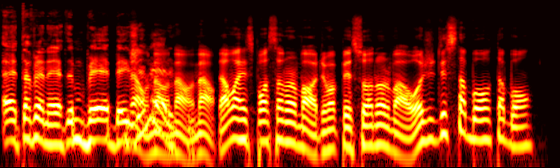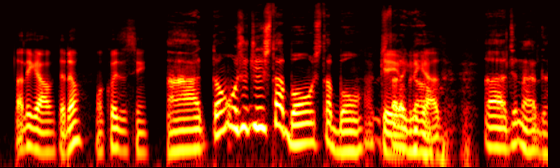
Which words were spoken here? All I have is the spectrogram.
é, tá vendo, é bem, é bem Não, não, genérico. não, não. Dá uma resposta normal, de uma pessoa normal. Hoje o dia está bom, tá bom. Tá legal, entendeu? Uma coisa assim. Ah, então hoje o dia está bom, está bom. Ok, está legal. obrigado. Ah, de nada.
